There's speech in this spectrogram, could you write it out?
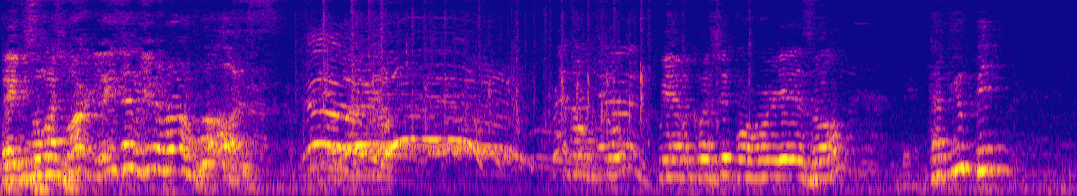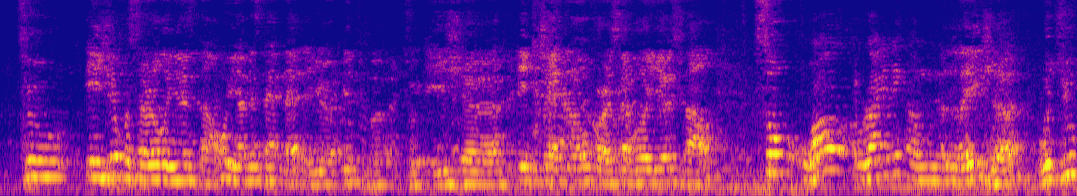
Thank you so much, Marc. Ladies and gentlemen, give him a round of applause. We have a question for Jorge as well. Have you been to Asia for several years now? You understand that you have been to, to Asia in general for several years now. So while riding in Malaysia, would you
